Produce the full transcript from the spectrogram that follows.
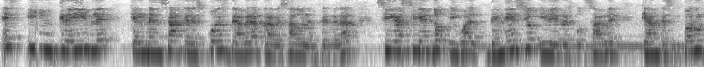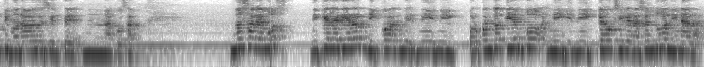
Es increíble que el mensaje después de haber atravesado la enfermedad siga siendo igual de necio y de irresponsable que antes. por último, nada más decirte una cosa. No sabemos ni qué le dieron, ni, ni, ni, por cuánto tiempo, ni, ni qué oxigenación tuvo, ni nada.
